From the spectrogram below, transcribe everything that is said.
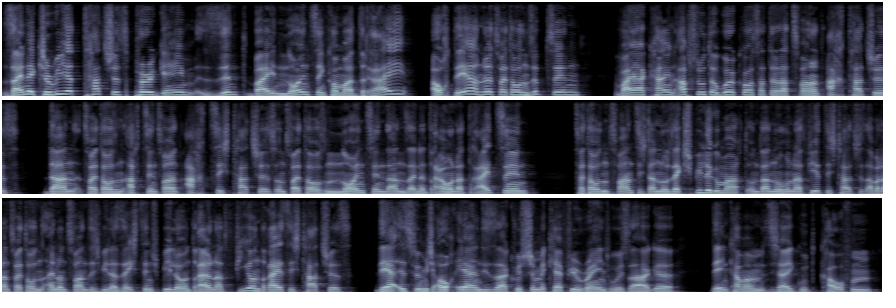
Seine Career Touches per Game sind bei 19,3. Auch der, ne, 2017 war ja kein absoluter Workhorse, hatte da 208 Touches. Dann 2018 280 Touches und 2019 dann seine 313. 2020 dann nur 6 Spiele gemacht und dann nur 140 Touches, aber dann 2021 wieder 16 Spiele und 334 Touches. Der ist für mich auch eher in dieser Christian McCaffrey Range, wo ich sage, den kann man mit Sicherheit gut kaufen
